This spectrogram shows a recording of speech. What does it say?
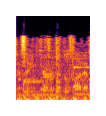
The same car and those hot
